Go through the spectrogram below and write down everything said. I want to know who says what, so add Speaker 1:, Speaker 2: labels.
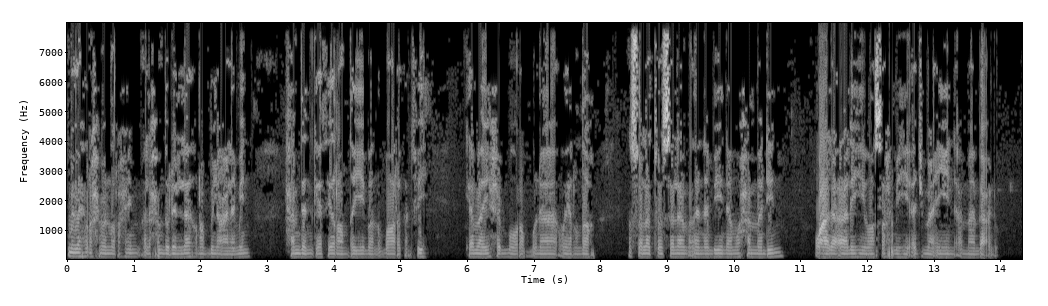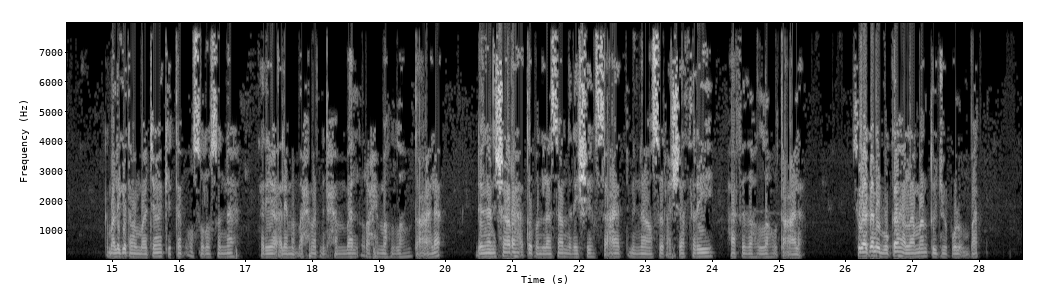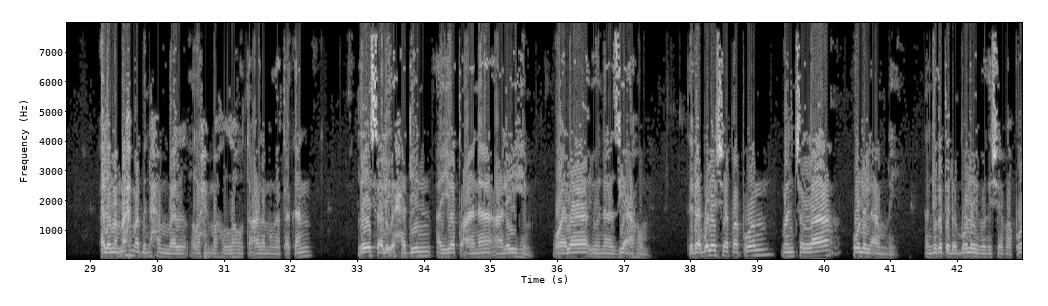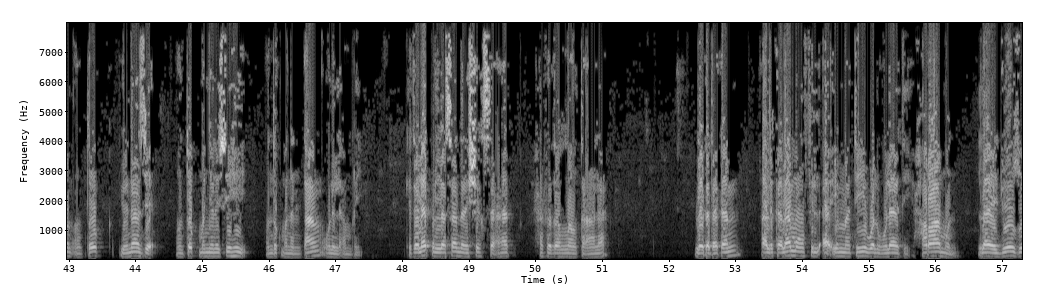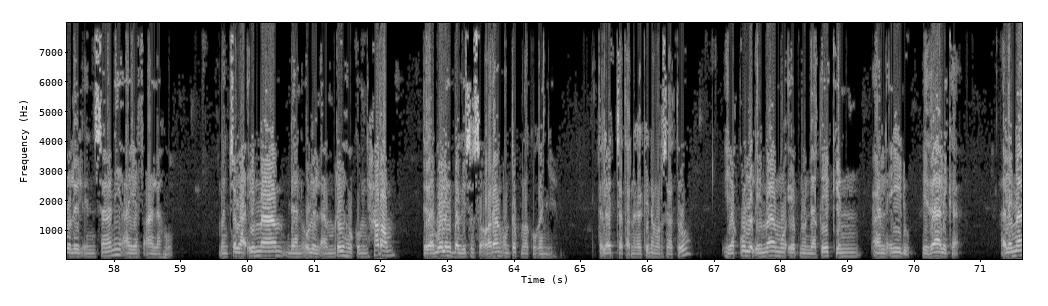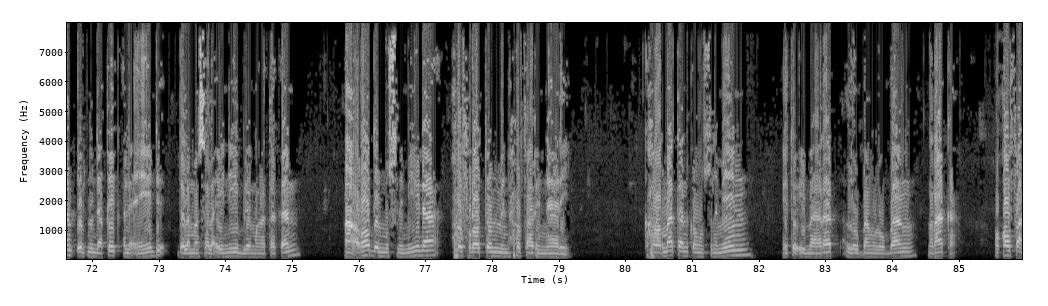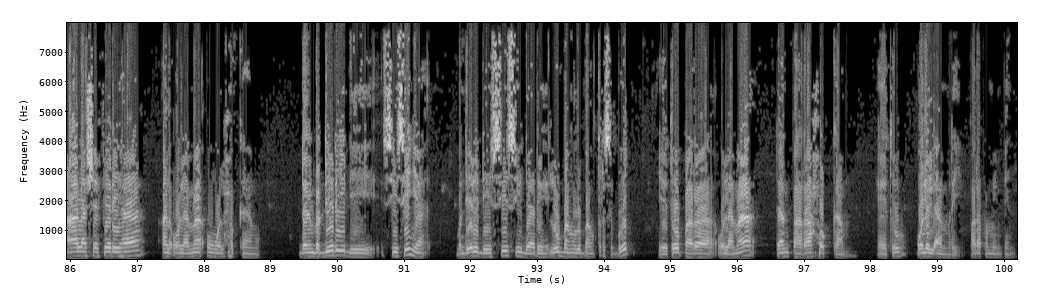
Speaker 1: بسم الله الرحمن الرحيم. الحمد لله رب العالمين. حمدا كثيرا طيبا مباركا فيه كما يحب ربنا ويرضاه. الصلاة والسلام على نبينا محمد وعلى آله وصحبه أجمعين. أما بعد كما لقيت من بجاء كتاب أصول السنة كرياء الإمام أحمد بن حنبل رحمه الله تعالى dengan syarah atau penjelasan dari Syekh Sa'ad bin Nasir Asyathri hafizahullah ta'ala. Silakan dibuka halaman 74 Al-Imam Ahmad bin Hanbal rahimahullah taala mengatakan, "Laisa li ahadin ayyat'ana 'alaihim wa la yunazi'ahum." Tidak boleh siapa pun mencela ulil amri dan juga tidak boleh bagi siapa pun untuk yunazi' untuk menyelisihi, untuk menentang ulil amri. Kita lihat penjelasan dari Syekh Sa'ad hafizallah taala. Beliau katakan, "Al-kalamu fil a'immati wal wulati haramun la yajuzu lil insani ayaf'alahu." Mencela imam dan ulil amri hukumnya haram. Tidak boleh bagi seseorang untuk melakukannya. Kita lihat catatan kaki nomor satu. Yaqulu al-imamu Ibnu Daqiqin al-Idu fi dzalika Al-Imam Ibn Daqiq Al-Aid dalam masalah ini beliau mengatakan A'radul muslimina hufratun min hufarin nari. Kehormatan kaum muslimin itu ibarat lubang-lubang neraka. Waqafa ala syafiriha al-ulama wal hukam. Dan berdiri di sisinya, berdiri di sisi dari lubang-lubang tersebut yaitu para ulama dan para hukam, yaitu ulil amri, para pemimpin.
